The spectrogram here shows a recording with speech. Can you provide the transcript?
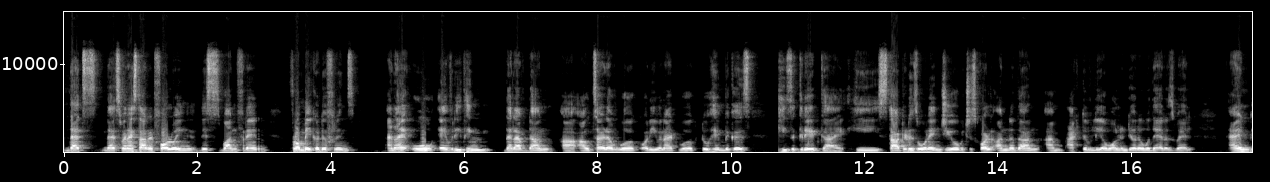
that's that's when i started following this one friend from make a difference. And i owe everything that i've done uh, outside of work or even at work to him because he's a great guy. He started his own ngo which is called annadan. I'm actively a volunteer over there as well and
